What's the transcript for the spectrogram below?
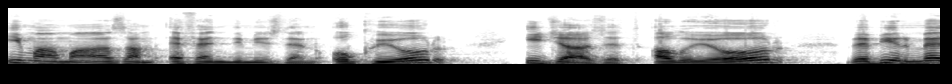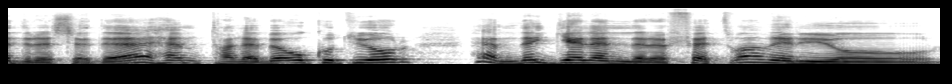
İmam-ı Azam Efendimiz'den okuyor, icazet alıyor ve bir medresede hem talebe okutuyor hem de gelenlere fetva veriyor.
